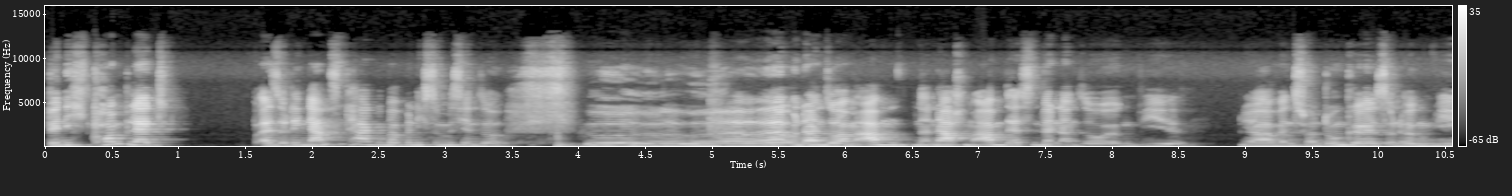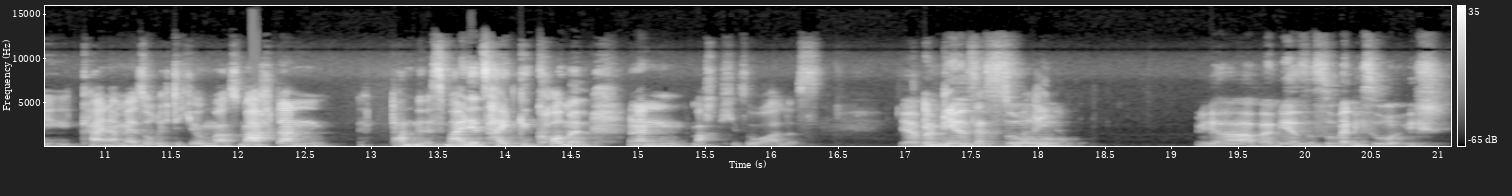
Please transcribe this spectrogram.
bin ich komplett, also den ganzen Tag über bin ich so ein bisschen so und dann so am Abend, nach dem Abendessen, wenn dann so irgendwie, ja, wenn es schon dunkel ist und irgendwie keiner mehr so richtig irgendwas macht, dann, dann ist meine Zeit gekommen und dann mache ich so alles. Ja, bei Im mir Gegensatz ist es so, ja, bei mir ist es so, wenn ich so, ich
